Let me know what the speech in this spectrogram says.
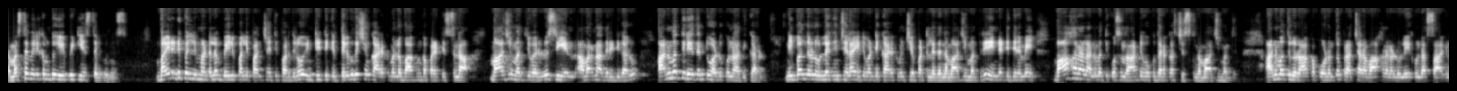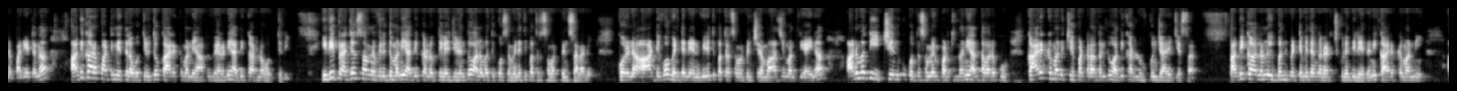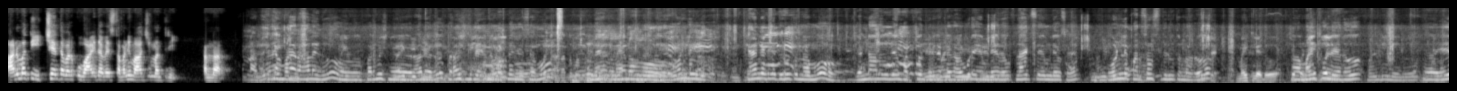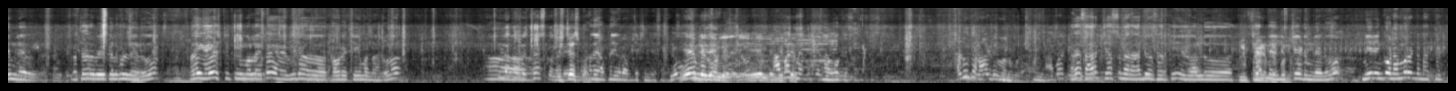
నమస్తే welcome to APTS Telugu news. Byreddipalli మండలం బేలుపల్లి పంచాయతీ పరిధిలో ఇంటింటికి తెలుగుదేశం కార్యక్రమంలో భాగంగా పర్యటిస్తున్న మాజీ మంత్రివర్యులు శ్రీ ఎన్ అమర్నాథ్ రెడ్డి గారు అనుమతి లేదంటూ అడ్డుకున్న అధికారులు. నిబంధనలు ఉల్లంఘించేలా ఎటువంటి కార్యక్రమం చేపట్టలేదన్న మాజీ మంత్రి నిన్నటి దినమే వాహనాల అనుమతి కోసం ఆర్డీఓకు దరఖాస్తు చేసుకున్న మాజీ మంత్రి. అనుమతులు రాకపోవడంతో ప్రచార వాహనాలు లేకుండా సాగిన పర్యటన అధికార పార్టీ నేతల ఒత్తిడితో కార్యక్రమాన్ని ఆపివేయాలని అధికారుల ఒత్తిడి. ఇది ప్రజాస్వామ్య విరుద్ధమని అధికారులకు తెలియజేయడంతో అనుమతి కోసం వినతి పత్రం సమర్పించాలని కోరిన ఆర్డీఓ వెంటనే వినతి పత్రం సమర్పించిన మాజీ మంత్రి అయినా అనుమతి ఇచ్చేందుకు కొంత సమయం పడుతుందని అంతవరకు కార్యక్రమాన్ని చేపట్టరాదంటూ అధికారులు హుకుం జారీ చేశారు. అధికారులను ఇబ్బంది పెట్టే విధంగా నడుచుకునేది లేదని కార్యక్రమాన్ని అనుమతి ఇచ్చేంత వరకు వాయిదా వేస్తామని మాజీ మంత్రి అన్నారు. రాలేదు. పర్మిషన్ రాలేదు. పర్మిషన్ అప్లై చేసాము మే- మేము ఓన్లీ క్యాండిడేట్గా తిరుగుతున్నాము. జెండాలు ఏం పట్టుకొని తిరగట్లేదు. అవి కూడా ఏం లేదు ఫ్లాగ్స్ ఏం లేవు సార్. ఓన్లీ పర్సన్స్ తిరుగుతున్నారు. మైక్ లేదు. మైకు లేదు. బండి లేదు ఏం లేదు. ప్రచార వెహికల్ కూడా లేదు. అదే ఏఎస్టీ టీం వాళ్ళు అయితే వీడియో కవరేజ్ చేయమన్నారు. చేసుకోండి. అదే అప్లై ఎవరు అబ్జెక్షన్ చేశారు? ఏం లేదు ఏం లేదు. ఏం లేదు మీరు చేసుకోండి. ఆ, ఓకే సార్. అదే సార్ చేస్తున్నారు ఆర్డీఓ సార్కి. వాళ్ళు లిఫ్ట్ చేయడం లేదు. మీరు ఇంకో నెంబర్ ఉంటే నాకు పెట్టి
